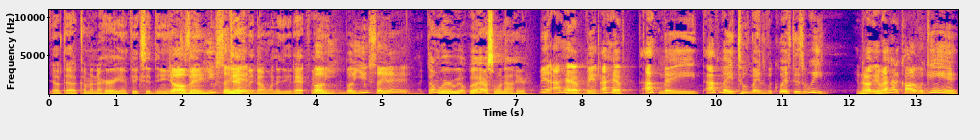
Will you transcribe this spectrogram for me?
Yep. They'll come in a hurry and fix it then. Yo, man, you say definitely that, don't want to do that for bro. you. Bro, you say that, Like, don't worry, we'll we'll have someone out here. man. I have, man, I have, I've made, I've made two maintenance requests this week, and if I, if I got to call them again,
